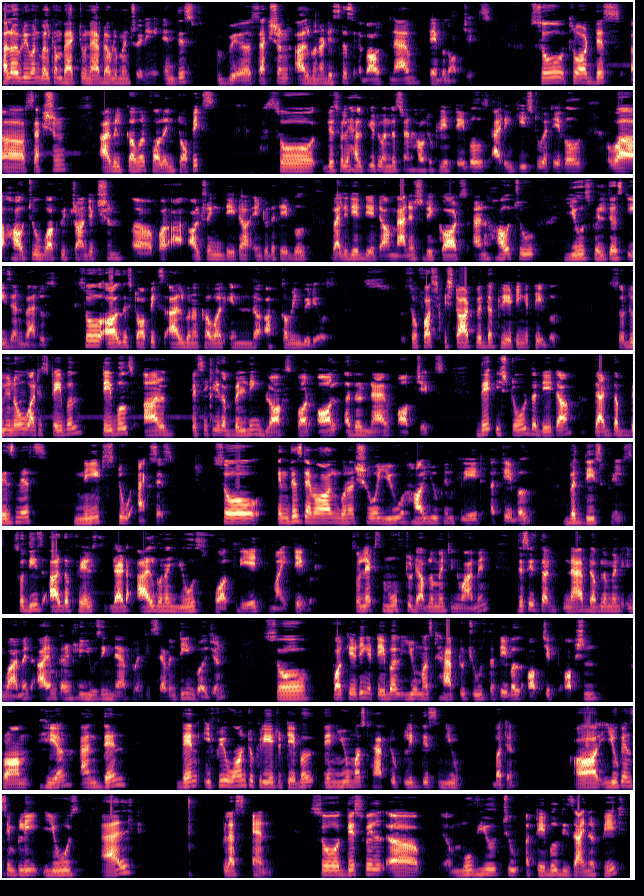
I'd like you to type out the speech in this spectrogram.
hello everyone. Welcome back to nav development training. In this uh, section i'm gonna discuss about nav table objects. So throughout this uh, section i will cover following topics. So this will help you to understand how to create tables adding keys to a table uh, how to work with transaction uh, for altering data into the table validate data manage records and how to use filters keys and values. So all these topics i'll gonna cover in the upcoming videos so first start with the creating a table. So do you know what is table? Tables are basically the building blocks for all other nav objects. They store the data that the business needs to access. So in this demo i'm going to show you how you can create a table with these fields. So these are the fields that i'm going to use for create my table. So let's move to development environment. This is the nav development environment. I am currently using nav 2017 version so for creating a table you must have to choose the table object option from here. And then then if you want to create a table then you must have to click this new button. Or you can simply use alt plus n. So this will uh, move you to a table designer page.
